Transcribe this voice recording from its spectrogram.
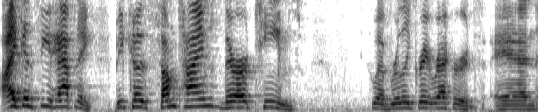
I can see it happening because sometimes there are teams who have really great records and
